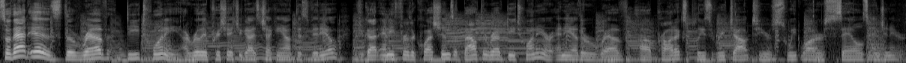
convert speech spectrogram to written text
So that is the Revv D20. I really appreciate you guys checking out this video. If you've got any further questions about the Revv D20 or any other Revv uh, products, please reach out to your Sweetwater sales engineer.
